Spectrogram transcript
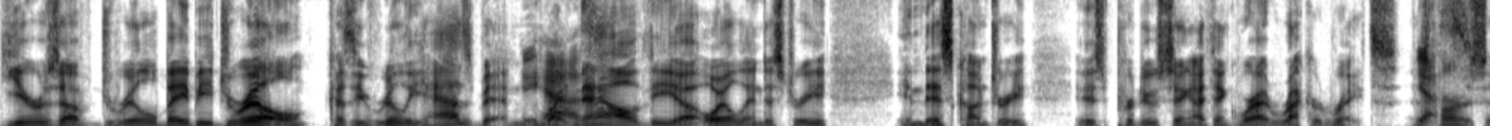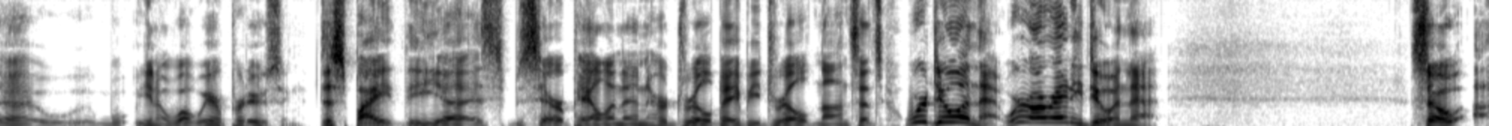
years of drill baby drill, because he really has been. He Right has. now, the uh, oil industry in this country is producing. I think we're at record rates as Yes. far as uh, w- you know what we are producing. Despite the uh, Sarah Palin and her drill baby drill nonsense, we're doing that. We're already doing that. So uh,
